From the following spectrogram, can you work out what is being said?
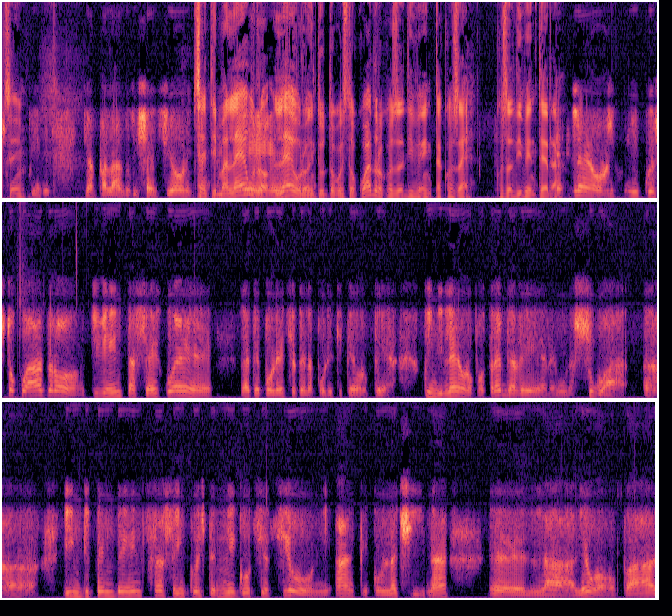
sì. quindi stiamo parlando di sanzioni. Senti, ma l'euro, e... l'euro in tutto questo quadro cosa diventa? Cos'è? Cosa diventerà? Eh, l'euro in questo quadro diventa, segue la debolezza della politica europea. Quindi l'euro potrebbe avere una sua uh, indipendenza se in queste negoziazioni anche con la Cina eh, la, l'Europa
